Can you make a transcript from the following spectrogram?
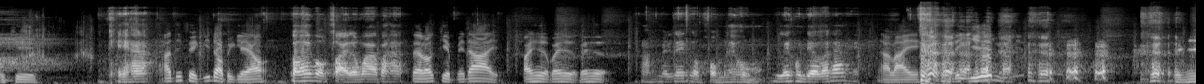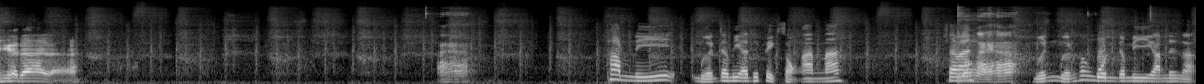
โอเคโอเคฮะอาร์ติเฟกนี่ดรอปอีกแล้ว ต้องให้ผมใส่ลงมาปะฮะแต่เราเก็บไม่ได้ไปเถอะไปเถอะไปเถอะอะไม่เล่นกับผมเลยผมเล่นคนเดียวก็ได้ อะไรไม่ได้ยินอย่างนี้ก็ได้เหรออะฮะถ้ำนี้เหมือนจะมีอาร์ติเฟกสองอันนะ ใช่ไหมตรงไหนฮะ เหมือนเหมือนข้างบนจะมีอันนึงอะ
